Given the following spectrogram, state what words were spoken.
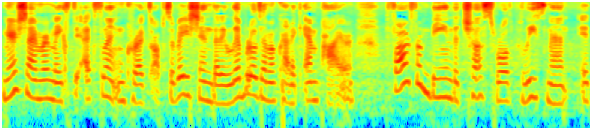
Mearsheimer makes the excellent and correct observation that a liberal democratic empire, far from being the just world policeman it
